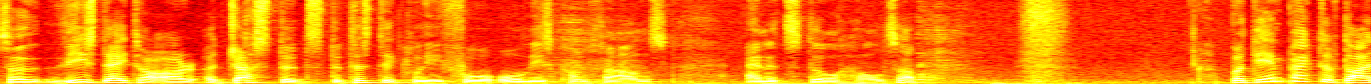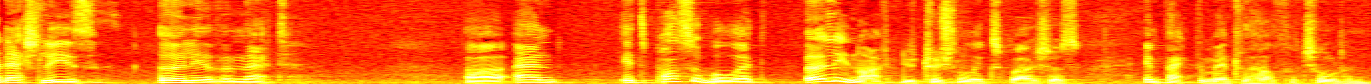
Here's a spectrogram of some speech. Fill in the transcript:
So these data are adjusted statistically for all these confounds, and it still holds up. But the impact of diet actually is earlier than that. Uh, and it's possible that early life nutritional exposures impact the mental health of children.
